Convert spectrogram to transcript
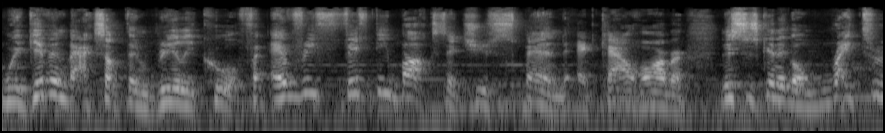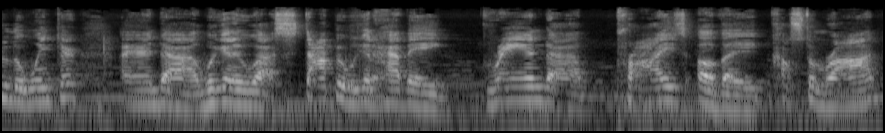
We're giving back something really cool. For every 50 bucks that you spend at Cow Harbor, this is gonna go right through the winter and uh, we're gonna uh, stop it. We're gonna have a grand uh, prize of a custom rod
